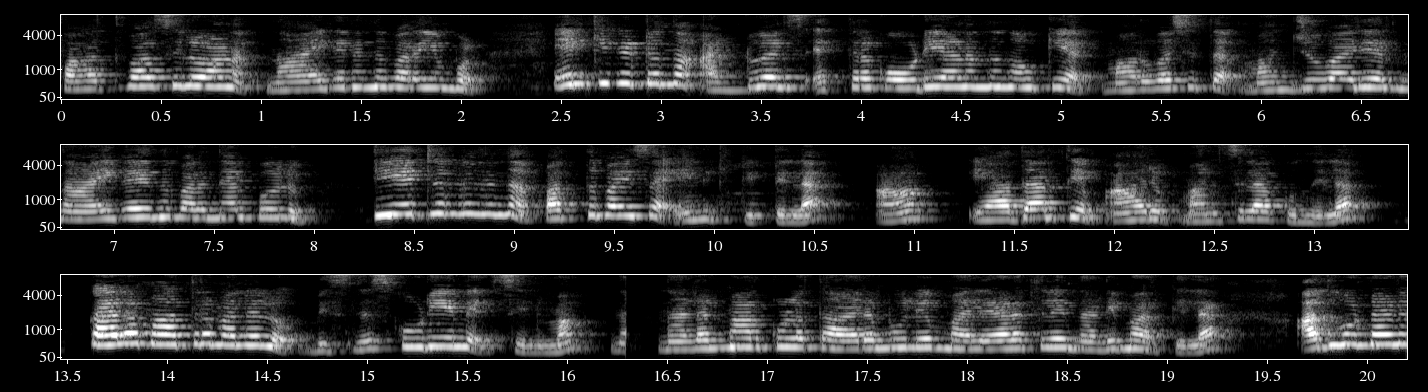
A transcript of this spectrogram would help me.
ഫഹദ് ഫാസിലോ ആണ് നായകൻ എന്ന് പറയുമ്പോൾ എനിക്ക് കിട്ടുന്ന അഡ്വാൻസ് എത്ര കോടിയാണെന്ന് നോക്കിയാൽ മറുവശത്ത് മഞ്ജു വാര്യർ നായിക എന്ന് പറഞ്ഞാൽ പോലും തിയേറ്ററിൽ നിന്ന് പത്ത് പൈസ എനിക്ക് കിട്ടില്ല. ആ യാഥാർത്ഥ്യം ആരും മനസ്സിലാക്കുന്നില്ല. കല മാത്രമല്ലല്ലോ ബിസിനസ് കൂടിയല്ലേ സിനിമ. നടന്മാർക്കുള്ള താരമൂല്യം മലയാളത്തിലെ നടിമാർക്കില്ല. അതുകൊണ്ടാണ്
